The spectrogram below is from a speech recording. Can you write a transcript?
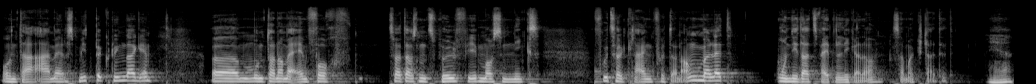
und der Arme als Mitbegründer. Ähm, und dann haben wir einfach 2012 eben aus dem Nix Futsal Klagenfurt dann angemeldet und in der zweiten Liga da sind wir gestartet. Ja,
